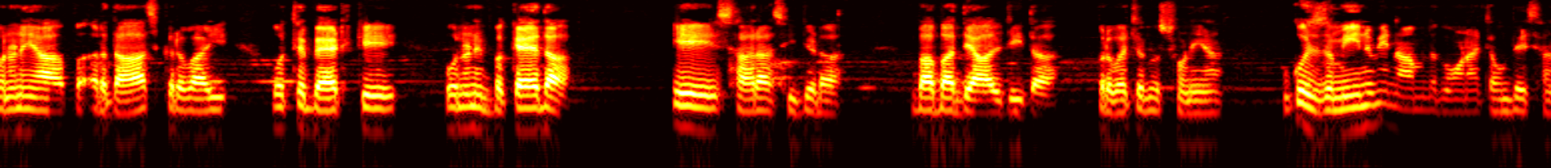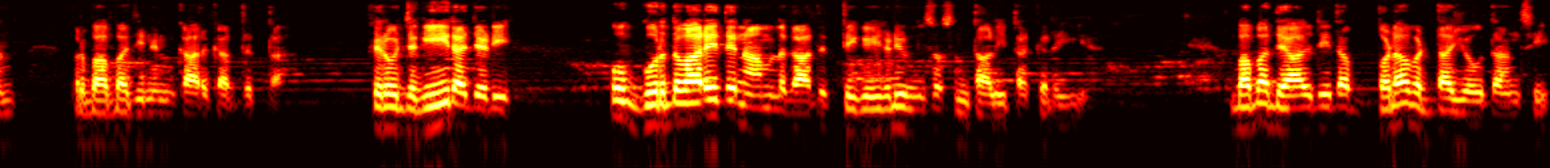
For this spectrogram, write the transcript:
ਉਹਨਾਂ ਨੇ ਆਪ ਅਰਦਾਸ ਕਰਵਾਈ। ਉੱਥੇ ਬੈਠ ਕੇ ਉਹਨਾਂ ਨੇ ਬਕਾਇਦਾ ਇਹ ਸਾਰਾ ਸੀ ਜਿਹੜਾ ਬਾਬਾ ਦਿਆਲ ਜੀ ਦਾ ਪ੍ਰਵਚਨ ਨੂੰ ਸੁਣਿਆ। ਉਹ ਕੋਈ ਜ਼ਮੀਨ ਵੀ ਨਾਮ ਲਗਾਉਣਾ ਚਾਹੁੰਦੇ ਸਨ, ਪਰ ਬਾਬਾ ਜੀ ਨੇ ਇਨਕਾਰ ਕਰ ਦਿੱਤਾ। ਫਿਰ ਉਹ ਜਗੀਰ ਆ ਜਿਹੜੀ, ਉਹ ਗੁਰਦੁਆਰੇ ਦੇ ਨਾਮ ਲਗਾ ਦਿੱਤੀ ਗਈ, ਜਿਹੜੀ 1947 ਤੱਕ ਰਹੀ ਹੈ। ਬਾਬਾ ਦਿਆਲ ਜੀ ਦਾ ਬੜਾ ਵੱਡਾ ਯੋਗਦਾਨ ਸੀ।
